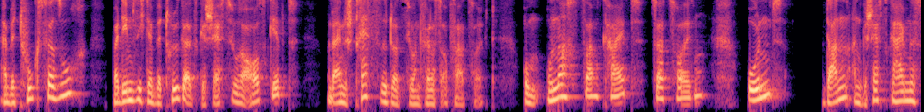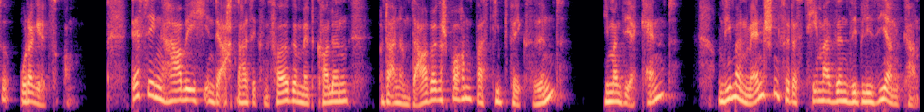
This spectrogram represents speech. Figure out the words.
ein Betrugsversuch, bei dem sich der Betrüger als Geschäftsführer ausgibt und eine Stresssituation für das Opfer erzeugt, um Unachtsamkeit zu erzeugen und dann an Geschäftsgeheimnisse oder Geld zu kommen. Deswegen habe ich in der 38. Folge mit Colin unter anderem darüber gesprochen, was Deepfakes sind, wie man sie erkennt und wie man Menschen für das Thema sensibilisieren kann.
